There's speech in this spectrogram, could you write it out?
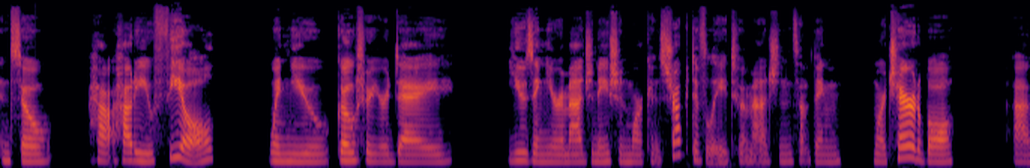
and so how how do you feel when you go through your day using your imagination more constructively to imagine something more charitable uh,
